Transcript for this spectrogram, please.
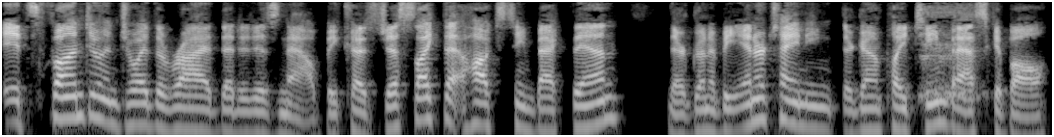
it's fun to enjoy the ride that it is now because just like that Hawks team back then, they're going to be entertaining. They're going to play team basketball.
